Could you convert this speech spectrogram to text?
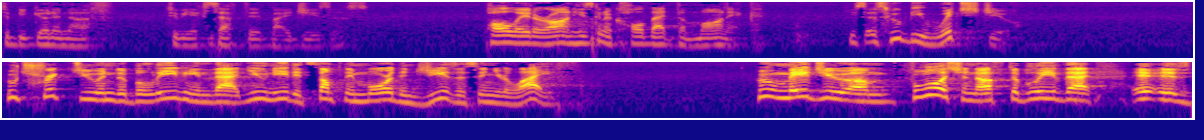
to be good enough to be accepted by Jesus. Paul later on, he's going to call that demonic. He says, Who bewitched you? Who tricked you into believing that you needed something more than Jesus in your life? Who made you um, foolish enough to believe that it is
